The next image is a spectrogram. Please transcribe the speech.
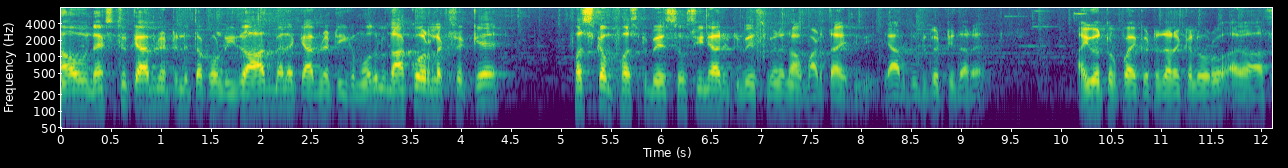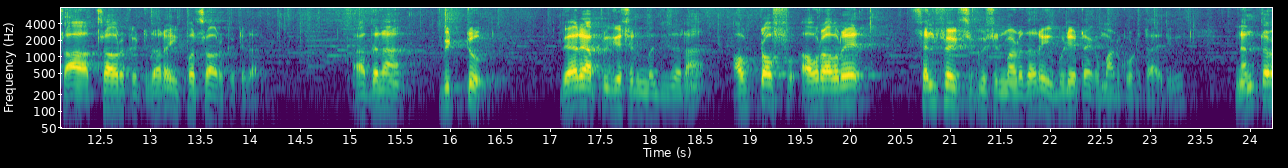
ನಾವು ನೆಕ್ಸ್ಟ್ ಕ್ಯಾಬಿನೆಟಲ್ಲಿ ತಗೊಂಡು ಇದು ಆದಮೇಲೆ ಕ್ಯಾಬಿನೆಟ್ ಈಗ ಮೊದಲು ನಾಲ್ಕೂವರೆ ಲಕ್ಷಕ್ಕೆ first come first base seniority base ಮೇಲೆ ನಾವು ಮಾಡ್ತಾ ಇದ್ದೀವಿ. ಯಾರು ದುಡ್ಡು ಕಟ್ಟಿದ್ದಾರೆ? ಐವತ್ತು ರೂಪಾಯಿ ಕಟ್ಟಿದ್ದಾರೆ ಕೆಲವರು ಸಾ, ಹತ್ತು ಸಾವಿರ ಕಟ್ಟಿದ್ದಾರೆ, ಇಪ್ಪತ್ತು ಸಾವಿರ ಕಟ್ಟಿದ್ದಾರೆ. ಅದನ್ನು ಬಿಟ್ಟು ಬೇರೆ ಅಪ್ಲಿಕೇಶನ್ ಬಂದಿದ್ದಾನ ಔಟ್ ಆಫ್ ಅವರವರೇ ಸೆಲ್ಫ್ ಎಕ್ಸಿಕ್ಯೂಷನ್ ಮಾಡಿದ್ರೆ, ಇಮಿಡಿಯೇಟಾಗಿ ಮಾಡಿಕೊಡ್ತಾ ಇದ್ದೀವಿ. ನಂತರ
